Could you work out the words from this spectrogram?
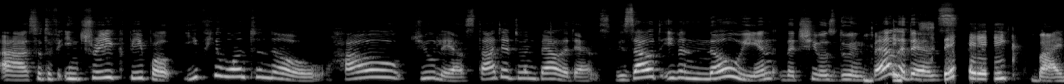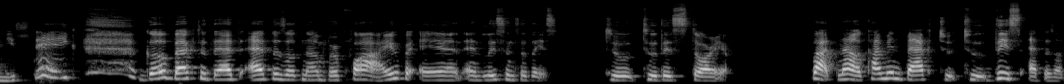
uh, sort of intrigue people. If you want to know how Julia started doing belly dance without even knowing that she was doing belly dance, mistake by mistake, go back to that episode number five and, and listen to this, to, to this story. But now coming back to, to this episode,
